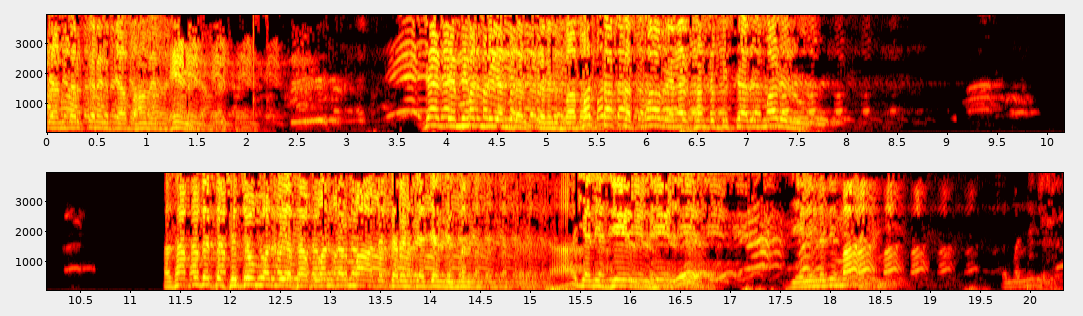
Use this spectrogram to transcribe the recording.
دے اندر کرن چا بھاوے بھین جے مرضی اندر کرن بابا، طاقتور ہے سنت بیچارے ماڑے لوگ۔ اسا کو دے پیچھے جو مرضی اسا کو اندر ماں دے کرن چا جلدی مرضی یعنی جیل جیل نہیں ماں۔ سمجھ نہیں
